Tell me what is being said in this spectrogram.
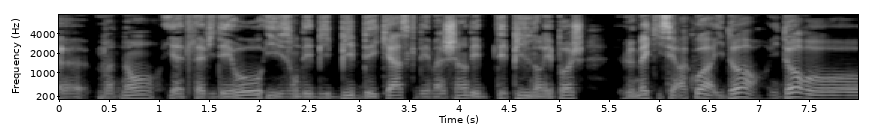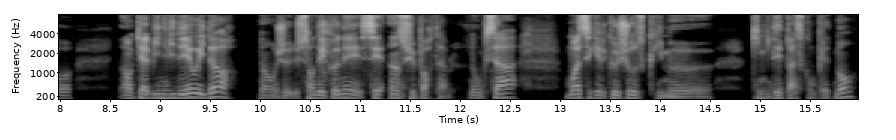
Euh, maintenant, il y a de la vidéo, ils ont des bip bip, des casques, des machins, des, piles dans les poches. Le mec, il sert à quoi? Il dort, il dort au... en cabine vidéo, il dort? Non, je, sans déconner, c'est insupportable. Donc ça, moi, c'est quelque chose qui me qui me dépasse complètement.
